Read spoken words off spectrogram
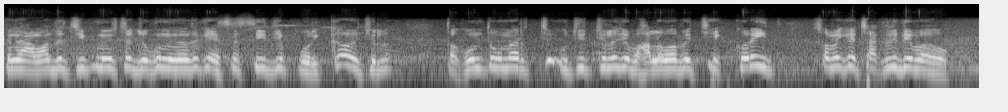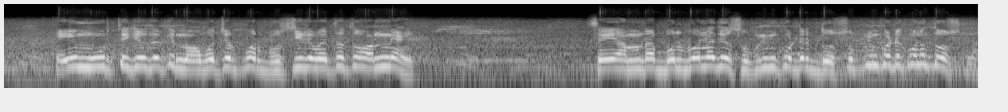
মানে আমাদের চিফ মিনিস্টার যখন ওনাদেরকে এসএসসির যে পরীক্ষা হয়েছিল, তখন তো ওনার উচিত ছিল যে ভালোভাবে চেক করেই সবাইকে চাকরি দেওয়া হোক। এই মুহূর্তে যে ওদেরকে ন বছর পর বসিয়ে দেবে তো তো অন্যায়। সেই আমরা বলব না যে সুপ্রিম কোর্টের দোষ, সুপ্রিম কোর্টে কোনো দোষ না।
